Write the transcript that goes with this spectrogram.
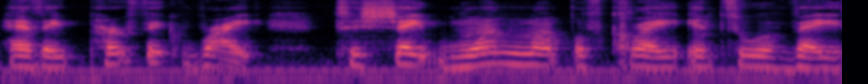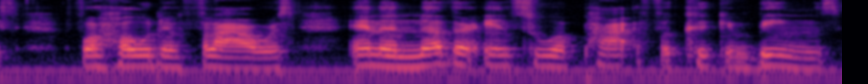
has a perfect right to shape one lump of clay into a vase for holding flowers and another into a pot for cooking beans.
